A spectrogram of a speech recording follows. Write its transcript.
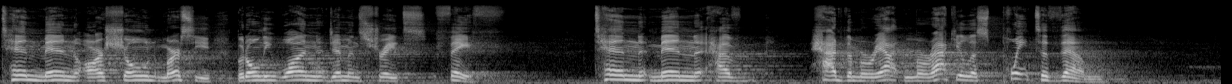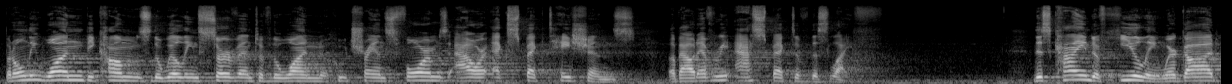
10 men are shown mercy, but only one demonstrates faith. 10 men have had the miraculous point to them, but only one becomes the willing servant of the one who transforms our expectations about every aspect of this life. This kind of healing, where God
